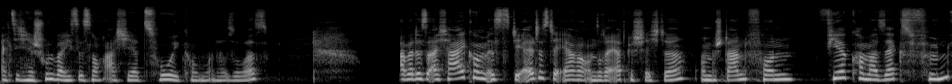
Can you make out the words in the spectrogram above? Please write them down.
als ich in der Schule war, hieß es noch Archaezoikum oder sowas. Aber das Archaikum ist die älteste Ära unserer Erdgeschichte und bestand von 4,65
